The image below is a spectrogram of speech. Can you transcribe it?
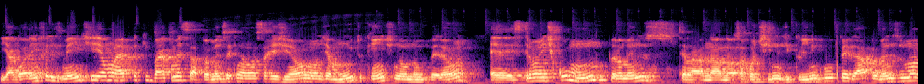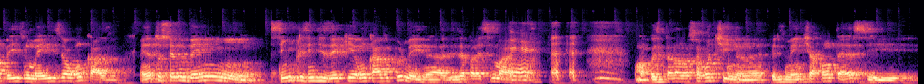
E agora, infelizmente, é uma época que vai começar, pelo menos aqui na nossa região, onde é muito quente no, no verão é extremamente comum, pelo menos, sei lá, na nossa rotina de clínico, pegar pelo menos uma vez no mês algum caso. Ainda estou sendo bem simples em dizer que é um caso por mês, né? Às vezes aparece mais. É. Né? Uma coisa que está na nossa rotina, né? Felizmente acontece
